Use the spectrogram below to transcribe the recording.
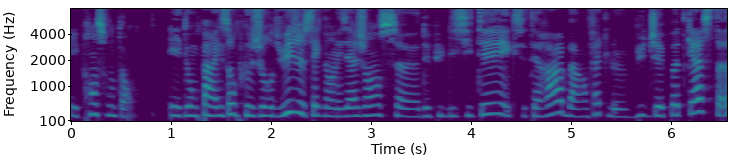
et prend son temps. Et donc, par exemple, aujourd'hui, je sais que dans les agences euh, de publicité, etc., bah, en fait, le budget podcast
